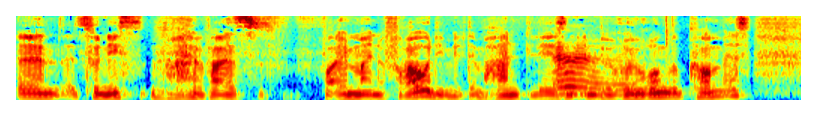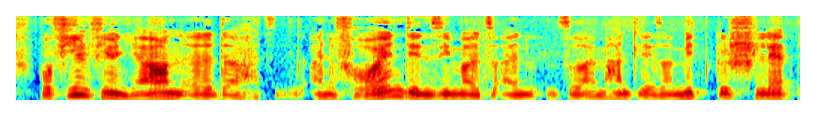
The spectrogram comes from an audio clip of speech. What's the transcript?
äh, zunächst mal war es vor allem meine Frau, die mit dem Handlesen in ah. Berührung gekommen ist. Vor vielen, vielen Jahren, äh, da hat eine Freundin sie mal zu einem, zu einem Handleser mitgeschleppt.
